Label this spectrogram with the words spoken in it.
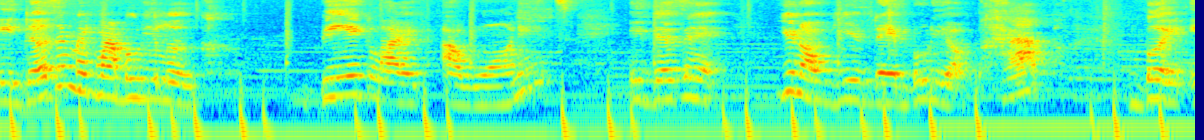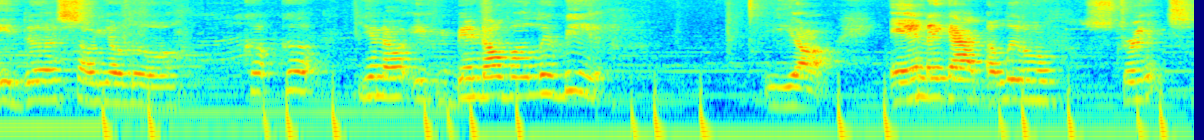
it doesn't make my booty look big like I want it. It doesn't, you know, give that booty a pop, but it does show your little cup cup. You know, if you bend over a little bit, yeah. And they got a little stretch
